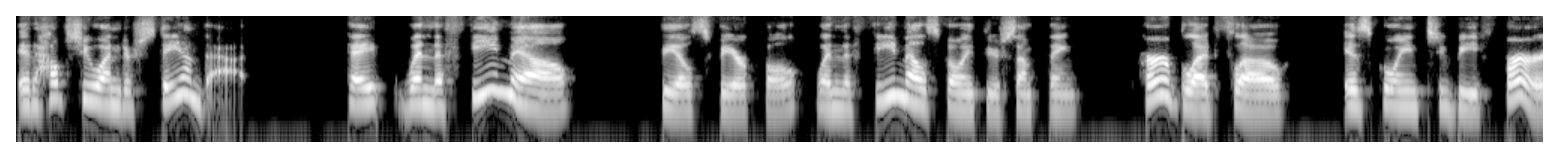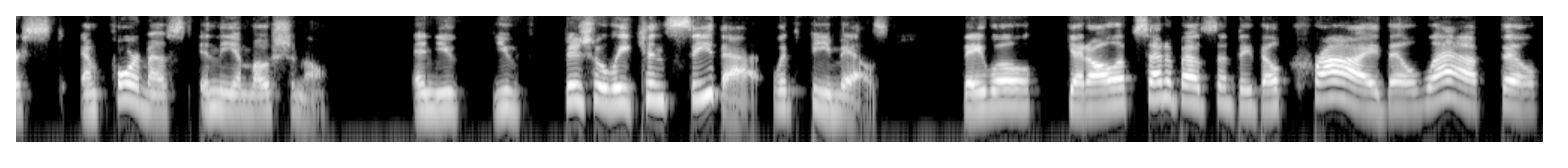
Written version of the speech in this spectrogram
It helps you understand that. Okay. When the female feels fearful, when the female's going through something, her blood flow is going to be first and foremost in the emotional. And you you visually can see that with females. They will get all upset about something, they'll cry, they'll laugh, they'll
